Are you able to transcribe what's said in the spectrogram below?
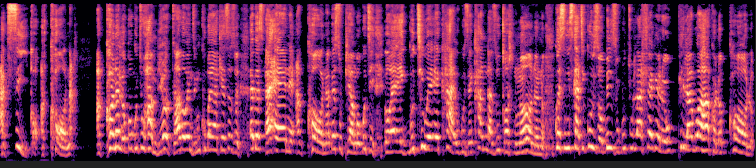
akusiko akukhona. Akukhona lokho ukuthi uhambe uyogcaba wenza imikhuba yakhe esezweni ebese ene akukhona. Bese uphiya ngokuthi eh, kuthiwe ekhaya ukuze ekhaya kungazi uXosh no no no. Kwesinye isikhathi kuzobiza ukuthi ulahlekelwe ukuphila kwakho lokukholwa.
